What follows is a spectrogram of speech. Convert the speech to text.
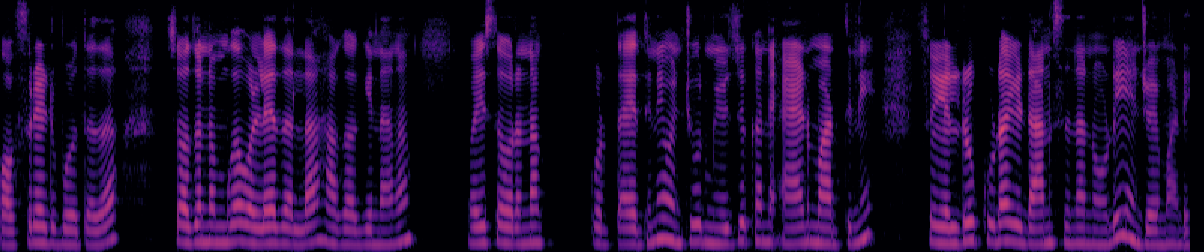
ಕಾಫಿ ರೇಟ್ ಬೀಳ್ತದೆ. ಸೊ ಅದು ನಮ್ಗೆ ಒಳ್ಳೆಯದಲ್ಲ ಹಾಗಾಗಿ ನಾನು ವಯಸ್ಸವರನ್ನು ಕೊಡ್ತಾ ಇದ್ದೀನಿ. ಒಂಚೂರು ಮ್ಯೂಸಿಕನ್ನು ಆ್ಯಡ್ ಮಾಡ್ತೀನಿ. ಸೊ ಎಲ್ಲರೂ ಕೂಡ ಈ ಡ್ಯಾನ್ಸನ್ನು ನೋಡಿ ಎಂಜಾಯ್ ಮಾಡಿ.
